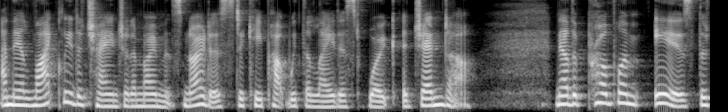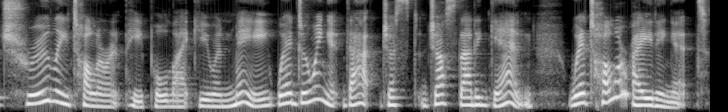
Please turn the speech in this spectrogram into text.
and they're likely to change at a moment's notice to keep up with the latest woke agenda. Now, the problem is the truly tolerant people like you and me, we're doing it that just just that again. We're tolerating it.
